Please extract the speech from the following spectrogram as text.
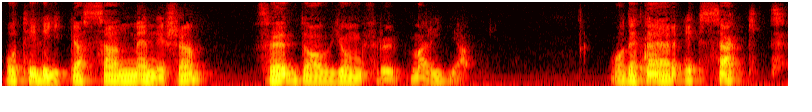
och tillika sann människa, född av jungfru Maria. Och detta är exakt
